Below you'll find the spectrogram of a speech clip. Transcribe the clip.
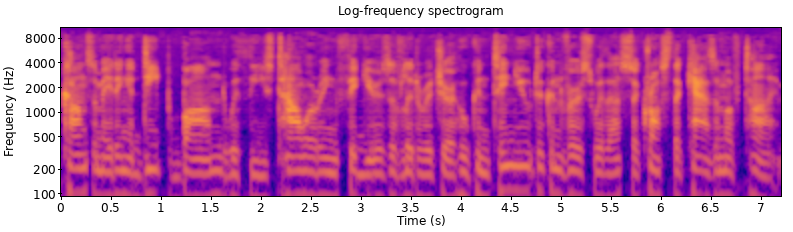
consummating a deep bond with these towering figures of literature who continue to converse with us across the chasm of time.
